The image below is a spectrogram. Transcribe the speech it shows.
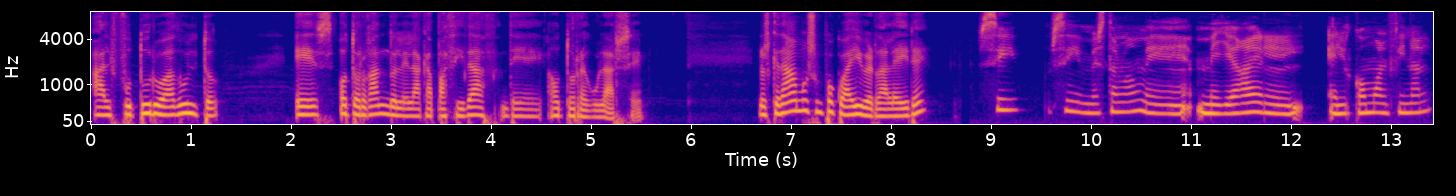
al futuro adulto es otorgándole la capacidad de autorregularse. Nos quedábamos un poco ahí, ¿verdad, Leire? Sí, sí, esto no me, me llega el, el cómo al final,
